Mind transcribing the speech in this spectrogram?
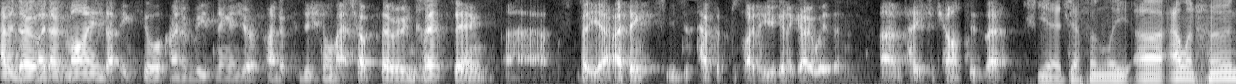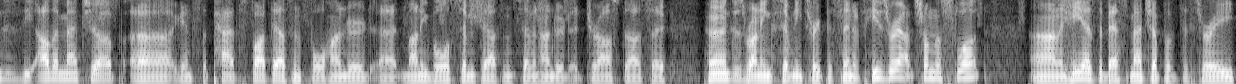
Amendola, I don't mind. I think your kind of reasoning and your kind of positional matchups, they were interesting. Uh, but yeah, I think you just have to decide who you're going to go with and um, take your chances there. Yeah, definitely. Uh, Allen Hurns is the other matchup uh, against the Pats, 5,400 at Moneyball, 7,700 at DraftStar. So Hurns is running 73% of his routes from the slot, um, and he has the best matchup of the three,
